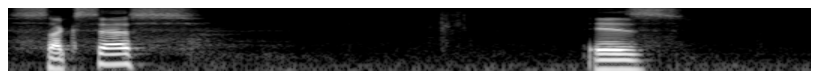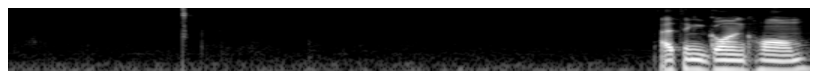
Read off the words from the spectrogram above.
success is I think going home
